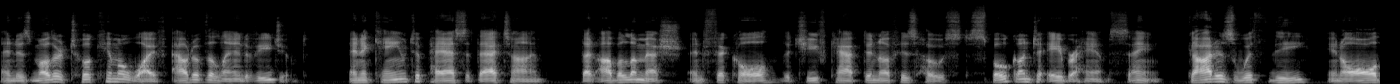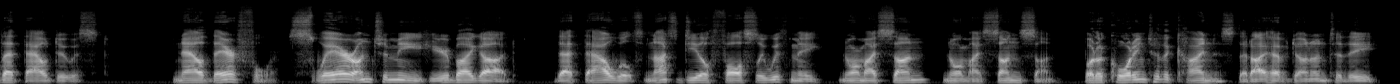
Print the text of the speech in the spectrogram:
and his mother took him a wife out of the land of Egypt. And it came to pass at that time that Abimelech and Phichol, the chief captain of his host, spoke unto Abraham, saying, God is with thee in all that thou doest. Now therefore swear unto me here by God, that thou wilt not deal falsely with me, nor my son, nor my son's son but according to the kindness that I have done unto thee,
